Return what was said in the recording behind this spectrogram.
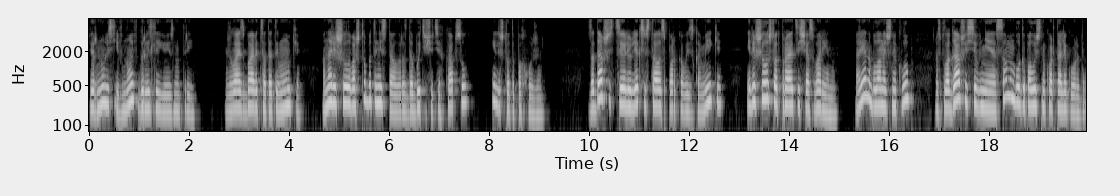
вернулись и вновь грызли ее изнутри. Желая избавиться от этой муки, она решила во что бы то ни стало раздобыть еще тех капсул или что-то похожее. Задавшись целью, Лекси встала с парковой скамейки и решила, что отправится сейчас в арену. Арена была ночной клуб, располагавшийся в не самом благополучном квартале города.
